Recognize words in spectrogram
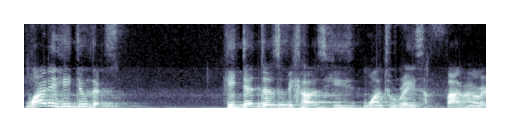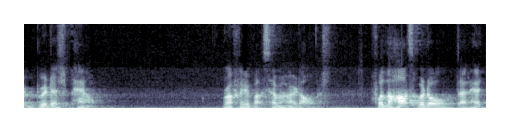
Why did he do this? He did this because he wanted to raise 500 British pounds, roughly about $700 for the hospital that had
